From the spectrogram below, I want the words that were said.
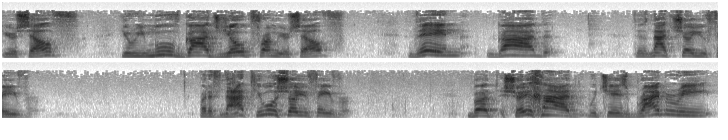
yourself, you remove God's yoke from yourself, then God does not show you favor. But if not, He will show you favor. But sheikhad, which is bribery,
